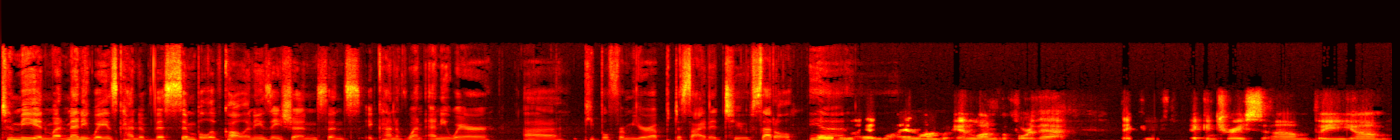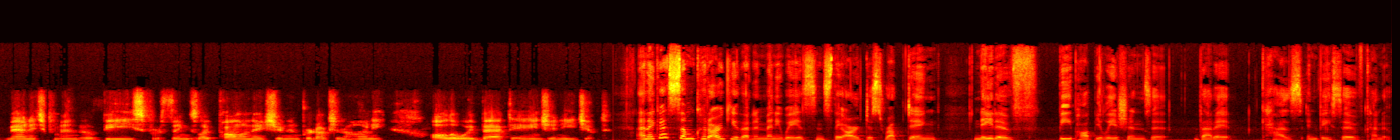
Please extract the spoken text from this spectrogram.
to me, in many ways, kind of this symbol of colonization, since it kind of went anywhere uh, people from Europe decided to settle. Oh, yeah. Oh, and, and, long and long before that, they can they can trace um, the um, management of bees for things like pollination and production of honey, all the way back to ancient Egypt. And I guess some could argue that in many ways, since they are disrupting native bee populations, it, that it has invasive kind of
